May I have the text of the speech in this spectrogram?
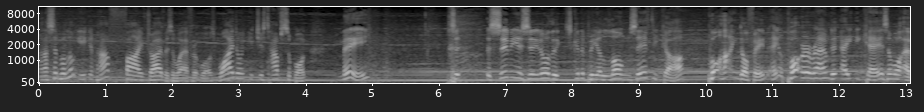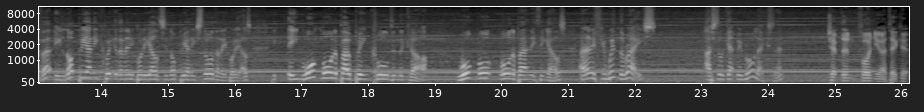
And I said, well, look, you can have five drivers or whatever it was. Why don't you just have someone, me, to, as soon as you know there's going to be a long safety car, put Hindhaugh in. He'll potter around at 80 k's or whatever. He'll not be any quicker than anybody else. He'll not be any slower than anybody else. He, he won't moan about being cooled in the car. Won't moan, moan about anything else. And then if you win the race, I still get me Rolex then. Chip didn't phone you, I take it.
